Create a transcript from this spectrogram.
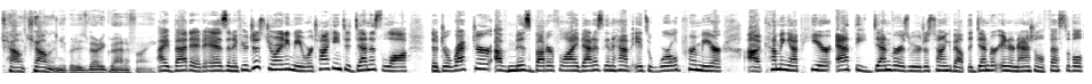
challenge, but it's very gratifying. I bet it is. And if you're just joining me, we're talking to Dennis Law, the director of Ms. Butterfly. That is going to have its world premiere uh, coming up here at the Denver, as we were just talking about, the Denver International Festival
